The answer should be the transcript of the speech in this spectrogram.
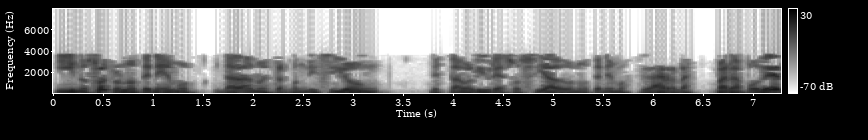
Y nosotros no tenemos, dada nuestra condición de Estado libre asociado, no tenemos garra para poder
